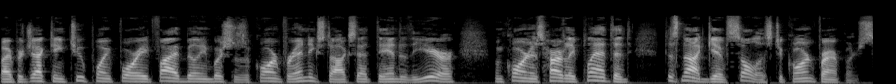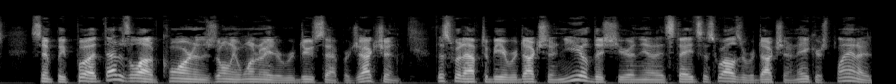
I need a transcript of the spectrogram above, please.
by projecting 2.485 billion bushels of corn for ending stocks at the end of the year when corn is hardly planted does not give solace to corn farmers. Simply put, that is a lot of corn and there's only one way to reduce that projection. This would have to be a reduction in yield this year in the United States as well as a reduction in acres planted.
